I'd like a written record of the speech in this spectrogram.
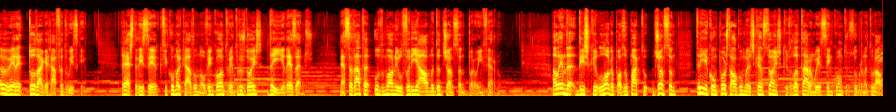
a beberem toda a garrafa de whisky. Resta dizer que ficou marcado um novo encontro entre os dois daí a 10 anos. Nessa data, o demónio levaria a alma de Johnson para o inferno. A lenda diz que, logo após o pacto, Johnson teria composto algumas canções que relataram esse encontro sobrenatural.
